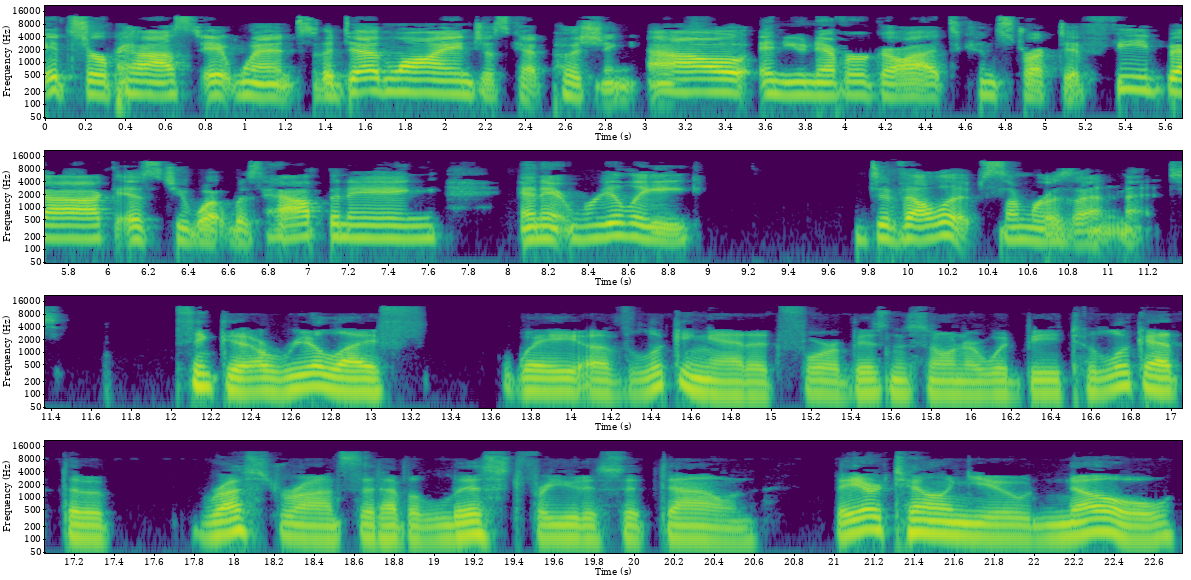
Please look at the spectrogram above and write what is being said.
it surpassed, it went to the deadline, just kept pushing out, and you never got constructive feedback as to what was happening and it really develops some resentment. I think a real life way of looking at it for a business owner would be to look at the restaurants that have a list for you to sit down. They are telling you, no,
